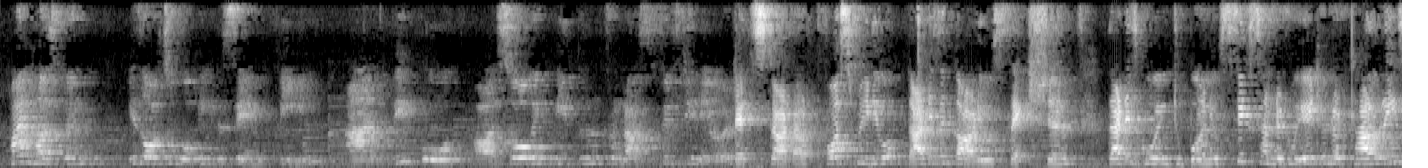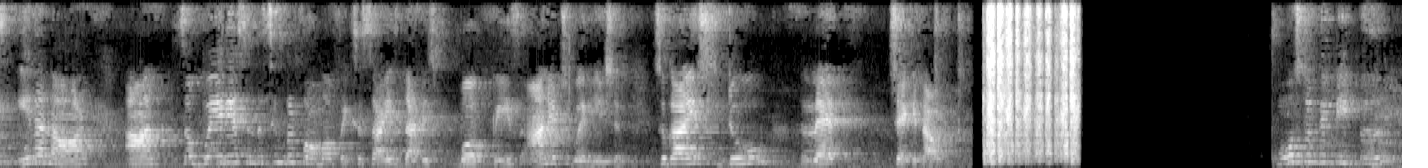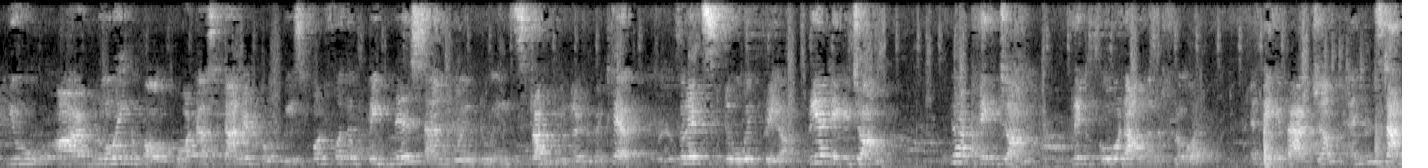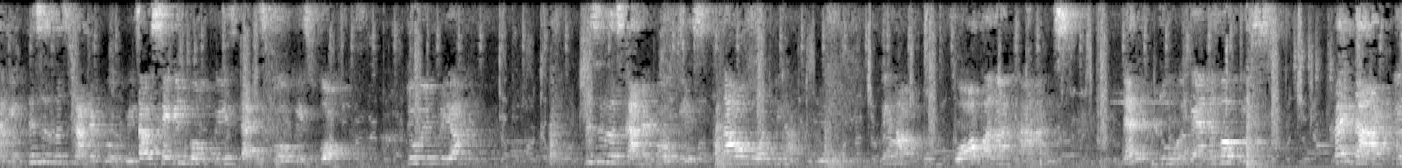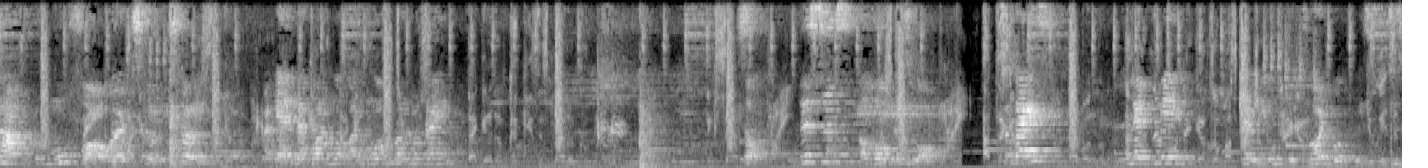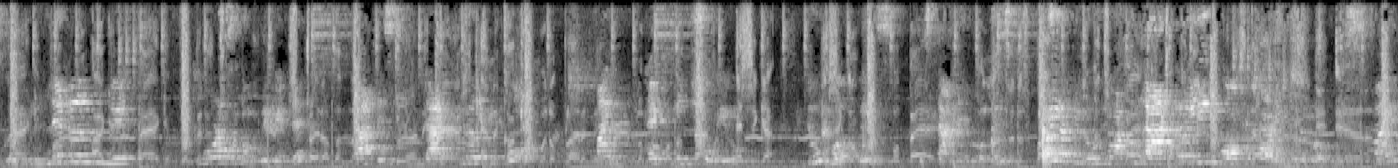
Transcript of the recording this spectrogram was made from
My husband is also working in the same field and we both are serving people from last 15 years. Let's start our first video that is a cardio section that is going to burn you 600 to 800 calories in an hour and so various in the simple form of exercise that is burpees and its variation. So guys do let's check it out. Most of the people you are knowing about what are standard burpees but for the beginners I'm going to instruct you a little bit here. So let's do with Priya. Priya take a jump. You have to take a jump. Let go down on the floor and take a back jump and then stand again. This is the standard burpees. Our second burpees that is burpees walk. Do it Priya. This is the standard burpees. Now what we have to do? We have to walk on our hands, then do again a burpees. Like that, we have to move forward slowly, slowly. Again, like one more, one more, one more time. So, this is a burpees walk. So guys, let me tell you the third burpees, which is going to be little bit थोड़ा सा complicated. That is lateral walk. Fine. Let me show you. Do burpees, the standard burpees. What you have to do, you have to laterally walk according to the burpees. Fine.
